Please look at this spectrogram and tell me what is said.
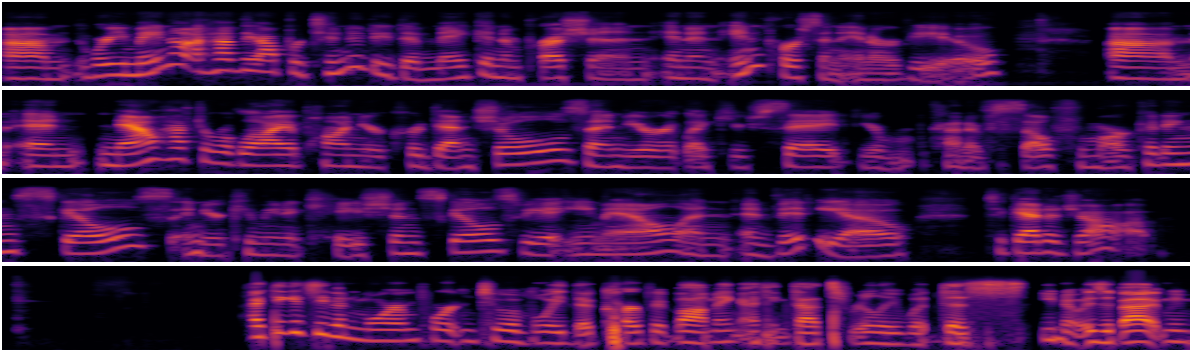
um, where you may not have the opportunity to make an impression in an in person interview. Um, and now have to rely upon your credentials and your like you say your kind of self-marketing skills and your communication skills via email and, and video to get a job I think it's even more important to avoid the carpet bombing. I think that's really what this, you know, is about. I mean,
